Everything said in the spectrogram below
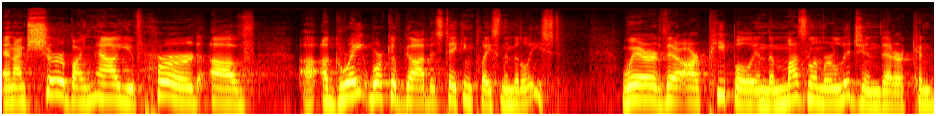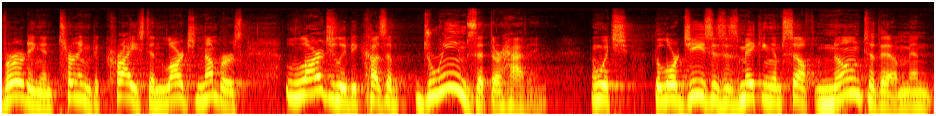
and I'm sure by now you've heard of uh, a great work of God that's taking place in the Middle East, where there are people in the Muslim religion that are converting and turning to Christ in large numbers, largely because of dreams that they're having, in which the Lord Jesus is making himself known to them. And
